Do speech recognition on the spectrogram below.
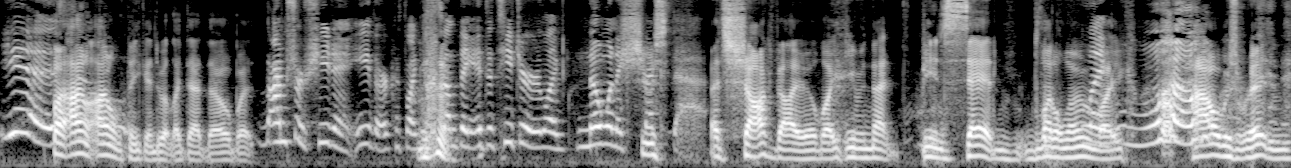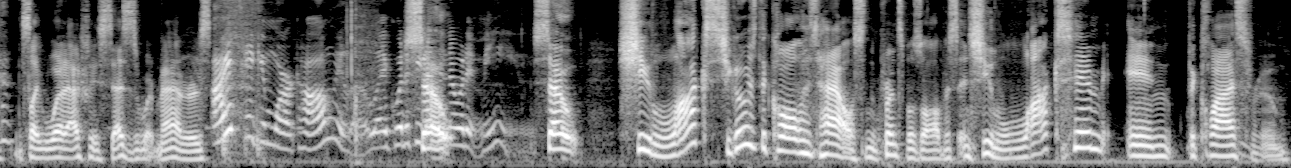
yeah, but I don't. I don't think do it like that though. But I'm sure she didn't either, because like it's something. It's a teacher. Like no one she expects was that. at shock value of like even that being said, let alone Like, like, how it was written. It's like what it actually says is what matters. I take it more calmly though. Like what if he So- doesn't know what it means? So she locks. She goes to call his house in the principal's office, and she locks him in the classroom.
